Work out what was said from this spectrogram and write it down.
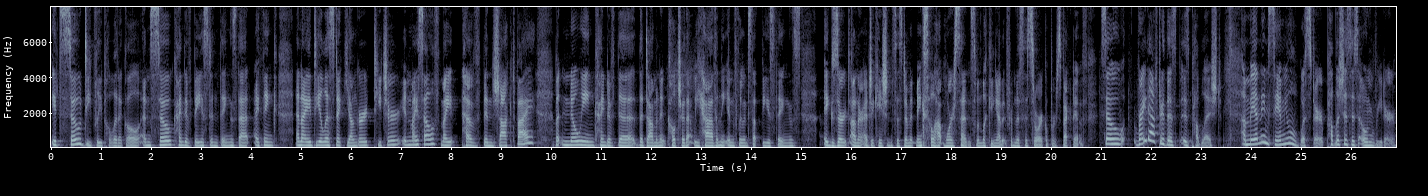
It's so deeply political and so kind of based in things that I think an idealistic younger teacher in myself might have been shocked by. But knowing kind of the the dominant culture that we have and the influence that these things exert on our education system, it makes a lot more sense when looking at it from this historical perspective. So, right after this is published, a man named Samuel Worcester publishes his own reader,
